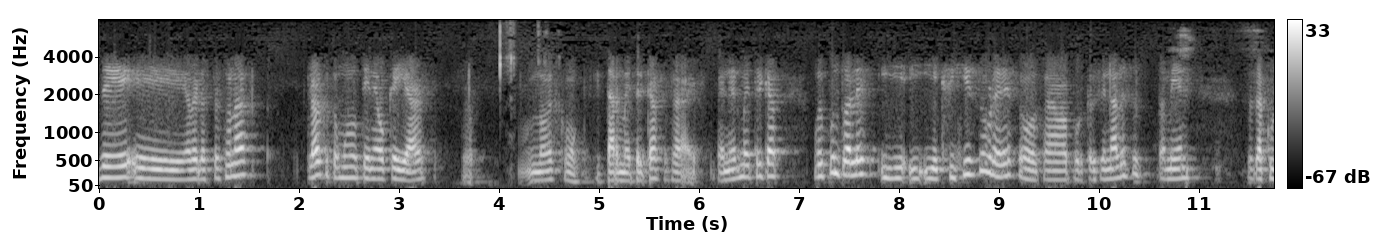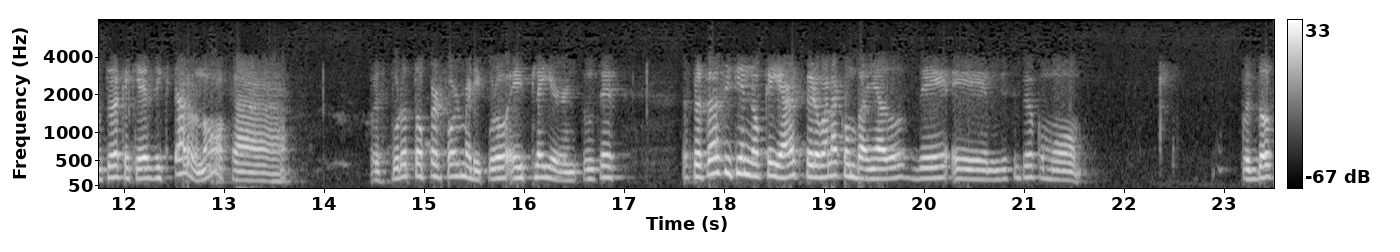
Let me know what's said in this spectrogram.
de, eh, a ver, las personas, claro que todo mundo tiene OKRs, no es como quitar métricas, o sea, tener métricas muy puntuales y, exigir sobre eso, o sea, porque al final eso es también pues, la cultura que quieres dictar, ¿no? O sea, pues puro top performer y puro A player, entonces las personas sí tienen OKRs, pero van acompañados de, eh, yo siempre como, pues dos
